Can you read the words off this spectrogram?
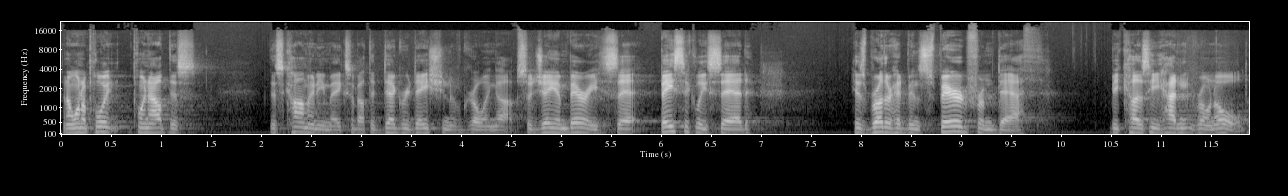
And I want to point, point out this this comment he makes about the degradation of growing up. So J.M. Barrie said, basically said his brother had been spared from death because he hadn't grown old.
